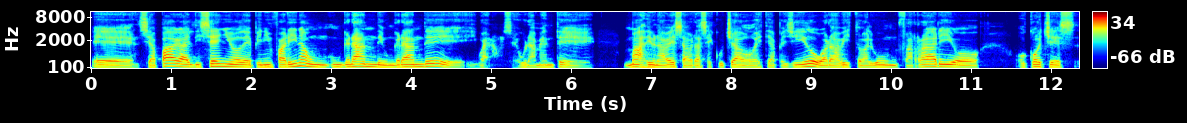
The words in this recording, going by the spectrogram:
Eh, se apaga el diseño de Pininfarina, un, grande, un grande, y bueno, seguramente más de una vez habrás escuchado este apellido o habrás visto algún Ferrari o, coches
